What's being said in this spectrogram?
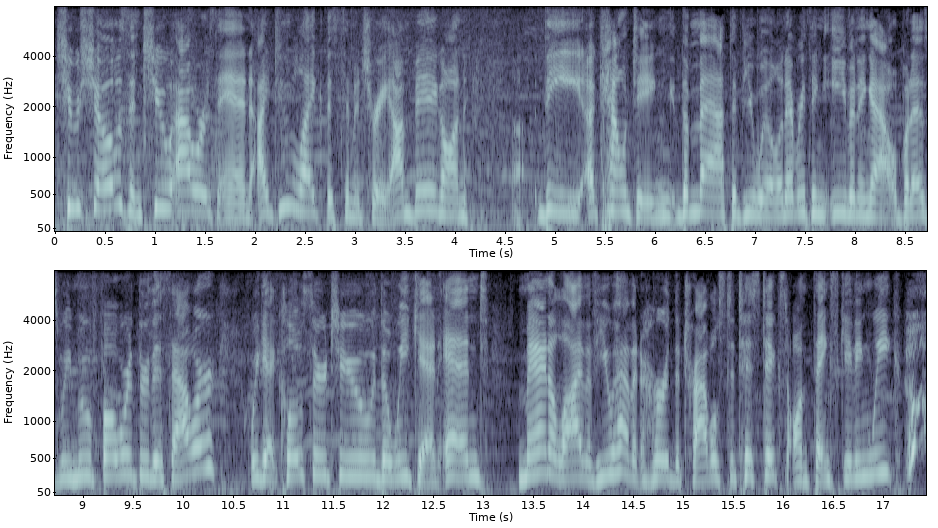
Two shows and two hours in. I do like the symmetry. I'm big on uh, the accounting, the math, if you will, and everything evening out. But as we move forward through this hour, we get closer to the weekend. And man alive, if you haven't heard the travel statistics on Thanksgiving week,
